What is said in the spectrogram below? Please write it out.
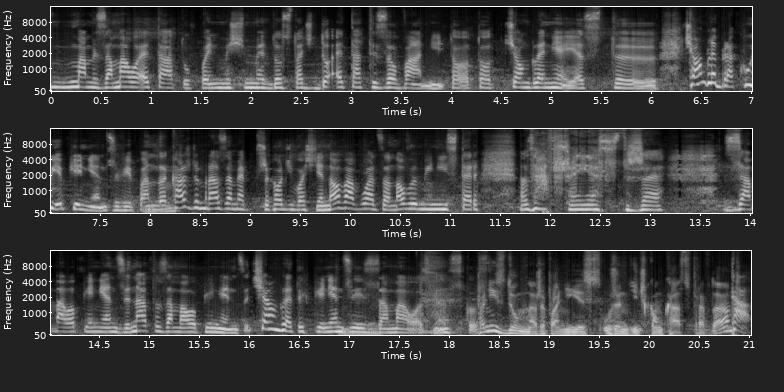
mamy za mało etatów, powinniśmy dostać doetatyzowani. To, to ciągle nie jest. y, Ciągle brakuje pieniędzy, wie pan. Za każdym razem, jak przychodzi właśnie nowa władza, nowy minister, no zawsze jest, że za mało pieniędzy, na to za mało pieniędzy. Ciągle tych pieniędzy jest za mało Pani jest dumna, że pani jest urzędniczką KAS, prawda? Tak,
